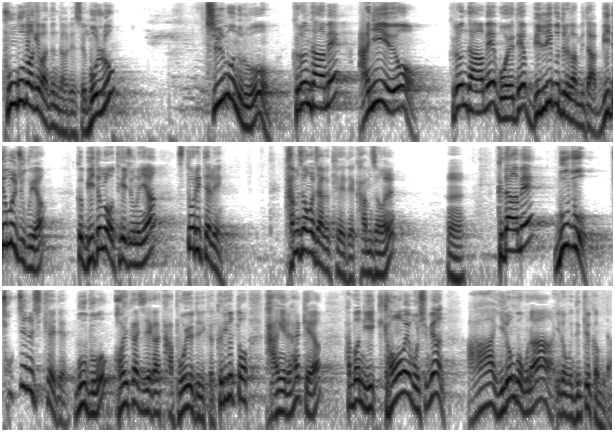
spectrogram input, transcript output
궁금하게 만든다 그랬어요. 뭘로? 질문으로. 그런 다음에 아니에요. 그런 다음에 뭐에 대해 밀리브 들어갑니다. 믿음을 주고요. 그 믿음을 어떻게 주느냐? 스토리텔링. 감성을 자극해야 돼. 감성을. 그 다음에 무브. 촉진을 시켜야 돼. 무브. 거기까지 제가 다 보여드릴게요. 그리고 또 강의를 할게요. 한번 이 경험해 보시면 아 이런 거구나 이런 거 느낄 겁니다.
